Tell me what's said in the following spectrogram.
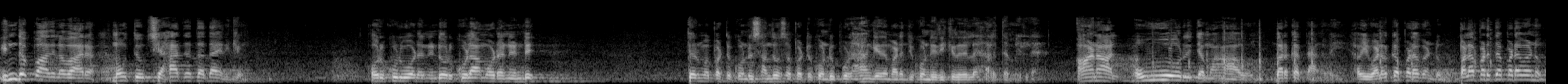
இந்த பாதையில வார மௌத்து ஷஹாதத்தை தான் இருக்கும். ஒரு குழுவோட நின்று ஒரு குழாமோட நின்று பெருமைப்பட்டு கொண்டு சந்தோஷப்பட்டு கொண்டு புலாங்கிதம் அடைஞ்சு கொண்டு இருக்கிறதுல அர்த்தம் இல்லை. ஆனால் ஒவ்வொரு ஜமாவும் வர்க்கத்தானவை அவை வளர்க்கப்பட வேண்டும் பலப்படுத்தப்பட வேண்டும்.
